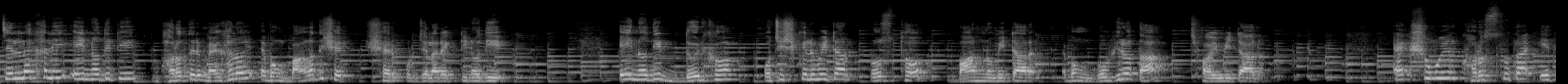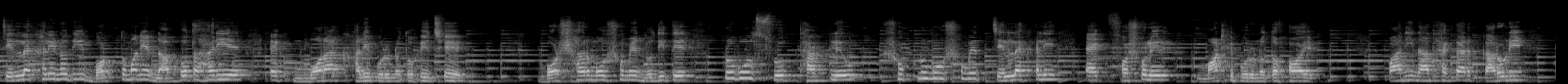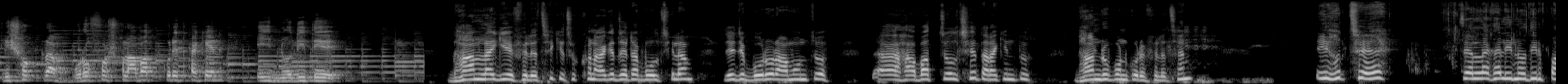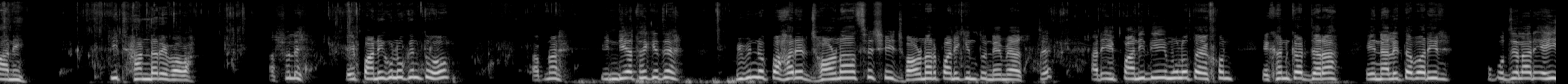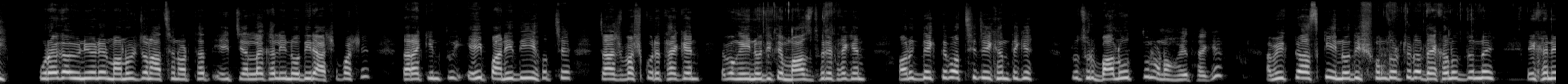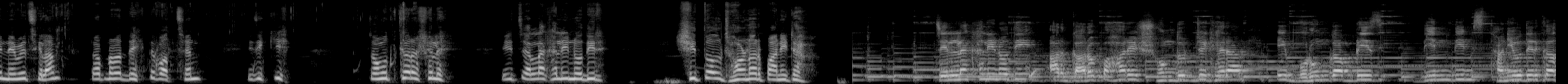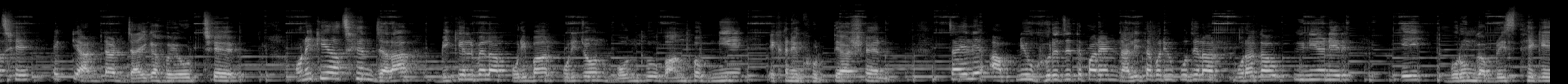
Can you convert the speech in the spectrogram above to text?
চেল্লাখালী এই নদীটি ভারতের মেঘালয় এবং বাংলাদেশের শেরপুর জেলার একটি নদী। এই নদীর দৈর্ঘ্য পঁচিশ কিলোমিটার, প্রস্থ বান্ন মিটার এবং গভীরতা ছয় মিটার। এক সময়ের খরস্রোতা এই চেল্লাখালী নদী বর্তমানে নাব্যতা হারিয়ে এক মরা খালি পরিণত হয়েছে। বর্ষার মৌসুমে নদীতে প্রবল স্রোত থাকলেও শুকনো মৌসুমে চেল্লাখালি এক ফসলের মাঠে পরিণত হয়। পানি না থাকার কারণে কৃষকরা বড় ফসল আবাদ করে থাকেন এই নদীতে। ধান লাগিয়ে ফেলেছে। কিছুক্ষণ আগে যেটা বলছিলাম যে যে বোরোর আমঞ্চ আবাদ চলছে, তারা কিন্তু ধান রোপণ করে ফেলেছেন। এই হচ্ছে চেল্লাখালি নদীর পানি। কি ঠান্ডা রে বাবা। আসলে এই পানিগুলো কিন্তু আপনার ইন্ডিয়া থেকে যে বিভিন্ন পাহাড়ের ঝর্ণা আছে, সেই ঝর্ণার পানি কিন্তু নেমে আসছে। আর এই পানি দিয়েই মূলত এখন এখানকার যারা এই নালিতাবাড়ির উপজেলার এই পুরাগাঁও ইউনিয়নের মানুষজন আছেন, অর্থাৎ এই চেল্লাখালী নদীর আশেপাশে, তারা কিন্তু এই পানি দিয়েই হচ্ছে চাষবাস করে থাকেন এবং এই নদীতে মাছ ধরে থাকেন। অনেক দেখতে পাচ্ছি যে এখান থেকে প্রচুর বালু উত্তোলন হয়ে থাকে। আমি একটু আজকে এই নদীর সৌন্দর্যটা দেখানোর জন্য এখানে নেমেছিলাম। তো আপনারা দেখতে পাচ্ছেন এই যে কি চমৎকার আসলে এই চেল্লাখালী নদীর শীতল ঝর্ণার পানিটা। চেল্লাখালী নদী আর গারো পাহাড়ের সৌন্দর্যে ঘেরা এই বরুঙ্গা ব্রিজ দিন দিন স্থানীয়দের কাছে একটি আড্ডার জায়গা হয়ে উঠছে। অনেকে আছেন যারা বিকেলবেলা পরিবার, পরিজন, বন্ধু, বান্ধব নিয়ে এখানে ঘুরতে আসেন। চাইলে আপনিও ঘুরে যেতে পারেন নালিতাবাড়ি উপজেলার পোড়াগাঁও ইউনিয়নের এই বরুঙ্গা ব্রিজ থেকে।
